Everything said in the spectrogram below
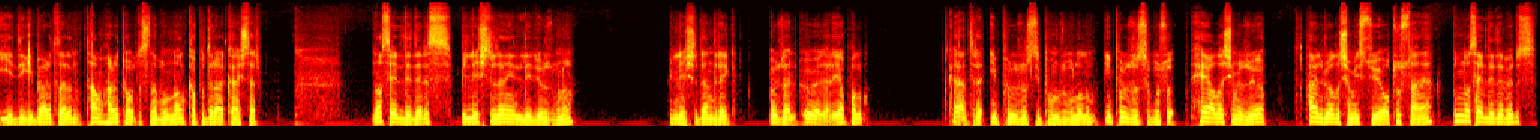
1.7 gibi haritaların tam harita ortasında bulunan kapıdır arkadaşlar. Nasıl elde ederiz? Birleştirden elde ediyoruz bunu. Birleştirden direkt özel öğeler yapalım. Karantina Improver sipumuzu bulalım. Improver sipusu H alaşım yazıyor. Hydro alaşımı istiyor 30 tane. Bunu nasıl elde edebiliriz?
